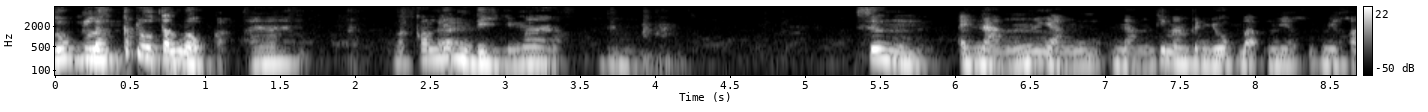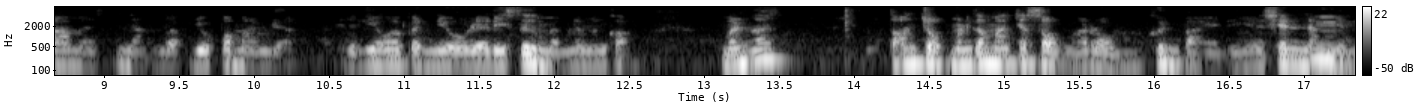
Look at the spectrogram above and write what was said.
ลุกเลิกก็ดูตลกอะนะแล้วก็เล่นดีมาก ซึ่งไอ้หนังอย่างหนังที่มันเป็นยุคแบบมีมีความหนังแบบยุคประมาณเดียวจะเรียกว่าเป็นนิโอเรียลิซึมแบบนั้นมันก็ มันก็ ตอนจบมันก็มักจะส่งอารมณ์ขึ้นไปอะไรเงี้ยเช่นหนังอย่าง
